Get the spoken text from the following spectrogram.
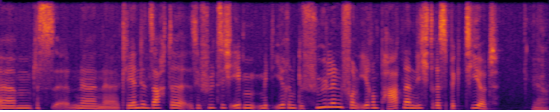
ähm, dass eine, eine Klientin sagte, sie fühlt sich eben mit ihren Gefühlen von ihrem Partner nicht respektiert. Ja.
